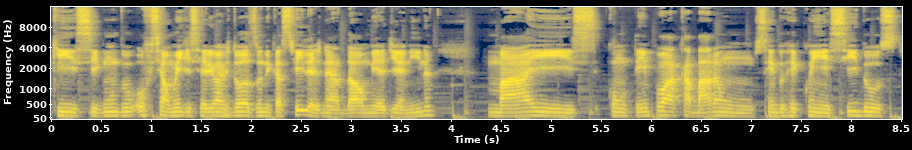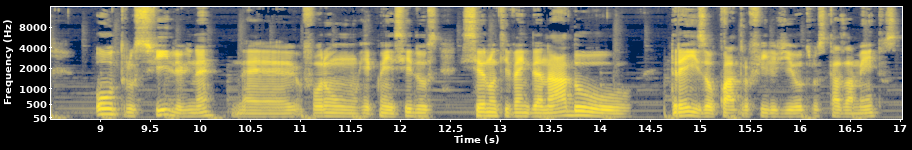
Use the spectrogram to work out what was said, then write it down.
que segundo oficialmente seriam as duas únicas filhas, né? A Dalma e a Dianina mas com o tempo acabaram sendo reconhecidos outros filhos, né? É, foram reconhecidos, se eu não tiver enganado, três ou quatro filhos de outros casamentos.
